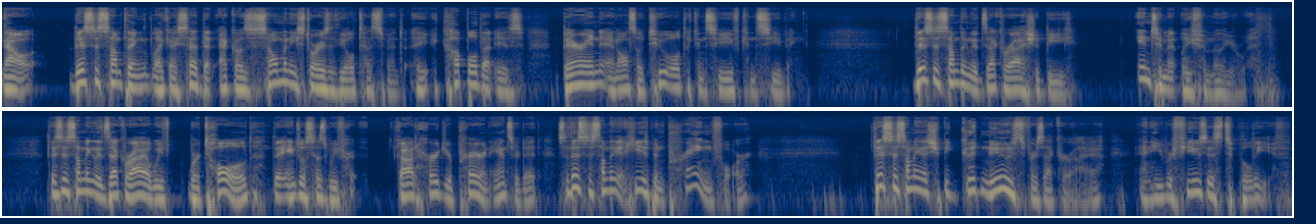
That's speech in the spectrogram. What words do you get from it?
Now, this is something, like I said, that echoes so many stories of the Old Testament. A, a couple that is barren and also too old to conceive, conceiving. This is something that Zechariah should be intimately familiar with. This is something that Zechariah, we are told, the angel says, we've heard, God heard your prayer and answered it. So this is something that he has been praying for. This is something that should be good news for Zechariah, and he refuses to believe.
